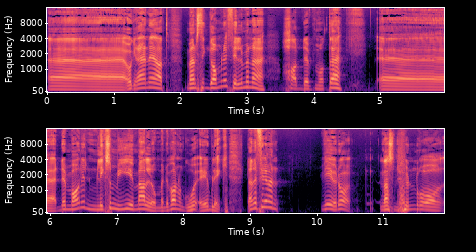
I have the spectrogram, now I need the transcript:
Eh, og greien er at mens de gamle filmene hadde på en måte eh, Det manglet liksom mye imellom, men det var noen gode øyeblikk. Denne filmen Vi er jo da nesten 100 år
